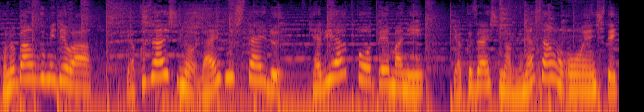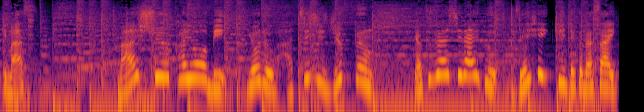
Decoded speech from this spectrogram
この番組では薬剤師のライフスタイルキャリアアップをテーマに薬剤師の皆さんを応援していきます。毎週火曜日夜8時10分薬剤師ライフぜひ聞いてください。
